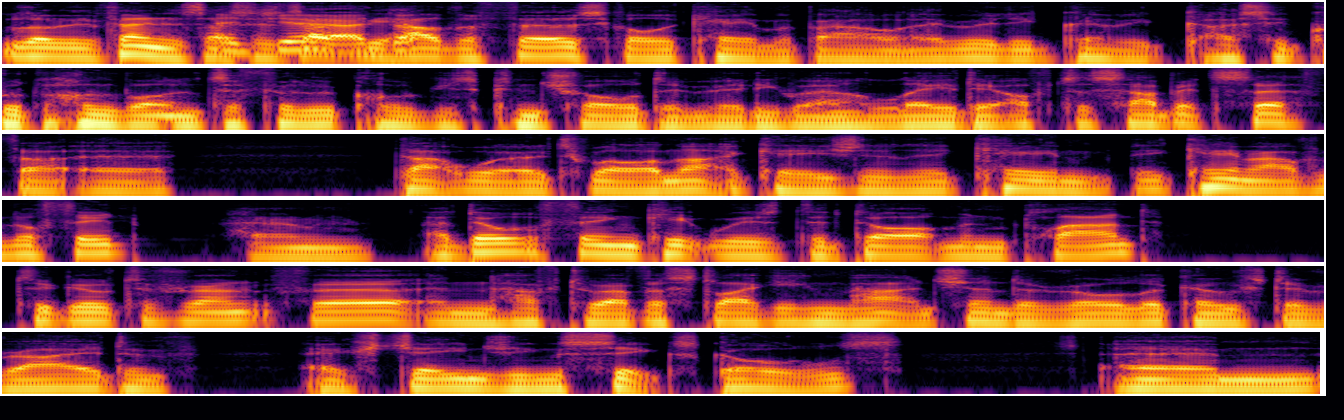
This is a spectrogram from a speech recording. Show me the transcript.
Look, in fairness, that's and exactly yeah, how the first goal came about. I really, I said good long ball into Füllkrug. He's controlled it really well, laid it off to Sabitzer. That uh, that worked well on that occasion, and it came it came out of nothing. Um, I don't think it was the Dortmund plan to go to Frankfurt and have to have a slagging match and a roller coaster ride of exchanging six goals. Um,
